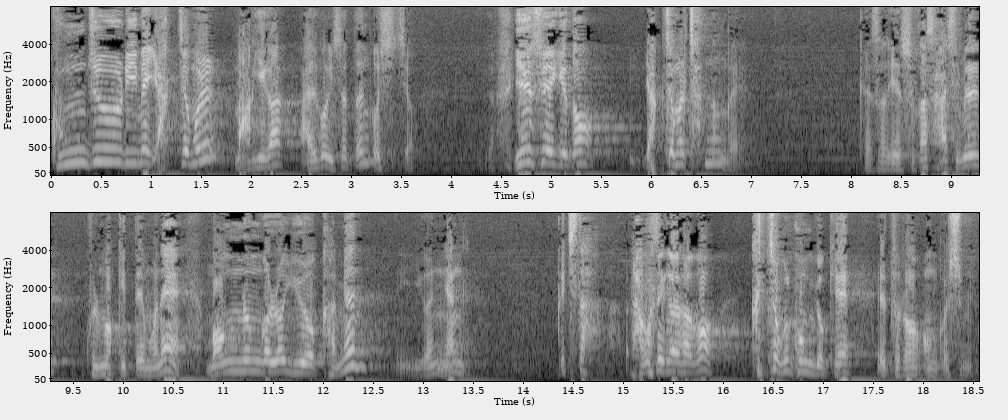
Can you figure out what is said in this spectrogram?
굶주림의 약점을 마귀가 알고 있었던 것이죠. 예수에게도 약점을 찾는 거예요. 그래서 예수가 40일 굶었기 때문에 먹는 걸로 유혹하면 이건 그냥 끝이다. 라고 생각하고 그쪽을 공격해 들어온 것입니다.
